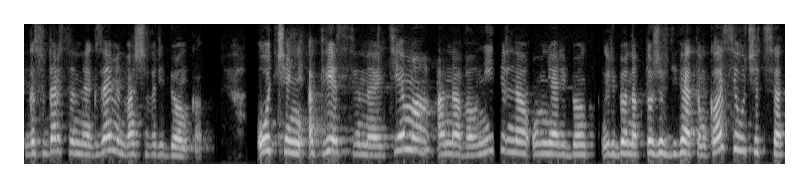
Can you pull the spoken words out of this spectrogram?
государственный экзамен вашего ребенка. Очень ответственная тема, она волнительна. У меня ребенок, ребенок тоже в девятом классе учится,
